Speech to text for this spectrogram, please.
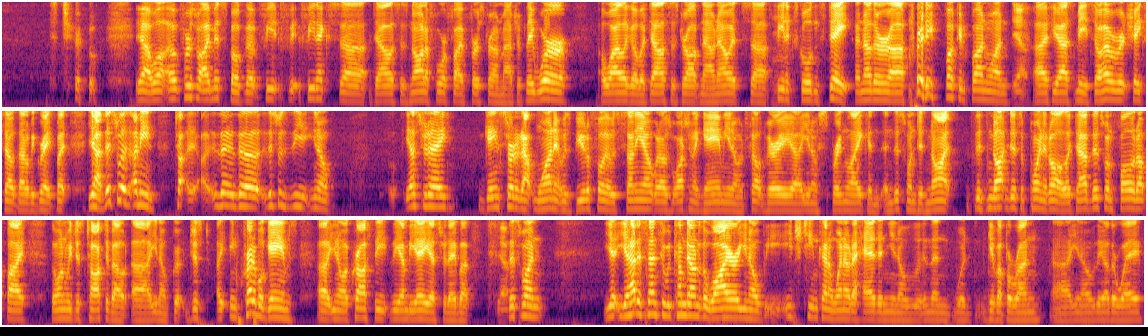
It's true. Yeah, well, uh, first of all, I misspoke. The Phoenix uh, Dallas is not a 4 5 first round matchup. They were a while ago, but Dallas has dropped now. Now it's uh, Phoenix Golden State, another uh, pretty fucking fun one, Yeah. uh, if you ask me. So, however it shakes out, that'll be great. But yeah, this was, I mean, t- uh, the the this was the you know yesterday game started at one it was beautiful it was sunny out when i was watching a game you know it felt very uh, you know spring like and, and this one did not did not disappoint at all like to have this one followed up by the one we just talked about uh, you know gr- just uh, incredible games uh, you know across the the nba yesterday but Yeah. this one you, you had a sense it would come down to the wire. You know, each team kind of went out ahead, and you know, and then would give up a run. Uh, you know, the other way,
